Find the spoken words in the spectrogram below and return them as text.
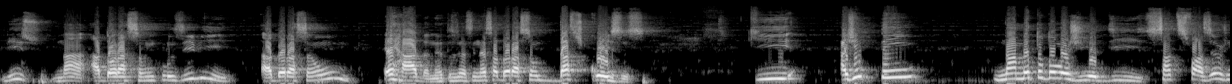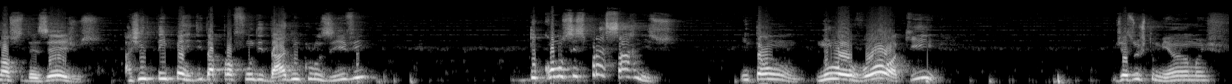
nisso, na adoração, inclusive adoração errada, né? Estou dizendo assim, nessa adoração das coisas, que a gente tem na metodologia de satisfazer os nossos desejos, a gente tem perdido a profundidade, inclusive, do como se expressar nisso. Então, no louvor aqui, Jesus, tu me amas,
